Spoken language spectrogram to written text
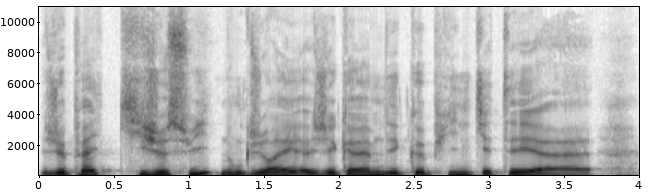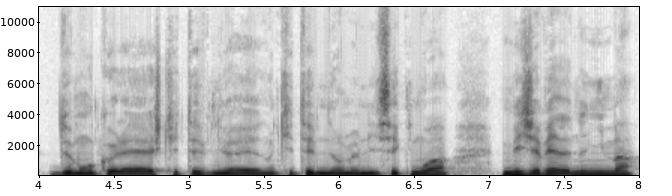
je peux être qui je suis. Donc j'aurais, j'ai quand même des copines qui étaient de mon collège, qui étaient venues, donc qui étaient venues dans le même lycée que moi, mais j'avais l'anonymat.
